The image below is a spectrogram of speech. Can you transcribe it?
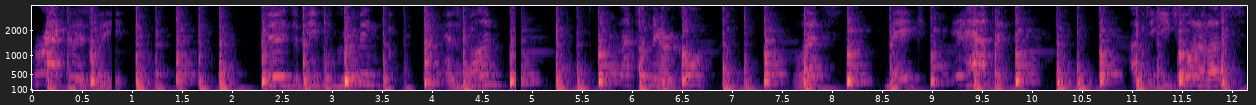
miraculously. Millions of people as one. That's a miracle. Let's make it happen. Up to each one of us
